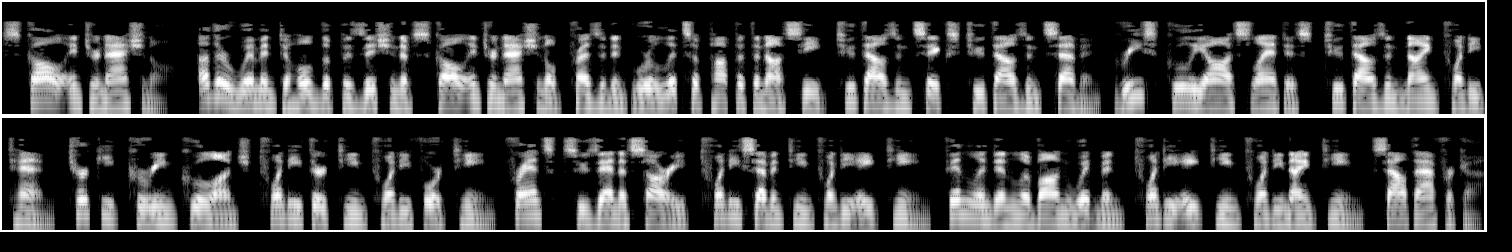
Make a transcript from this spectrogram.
Skål International. Other women to hold the position of Skål International president were Litsa Papathanasi 2006-2007, Greece Hulya Aslantas 2009-2010, Turkey Karine Kullanç 2013-2014, France Susanna Sari 2017-2018, Finland and Lavonne Wittmann 2018-2019, South Africa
